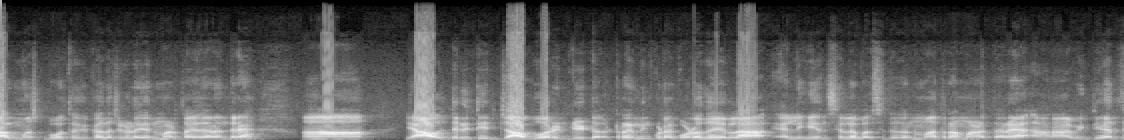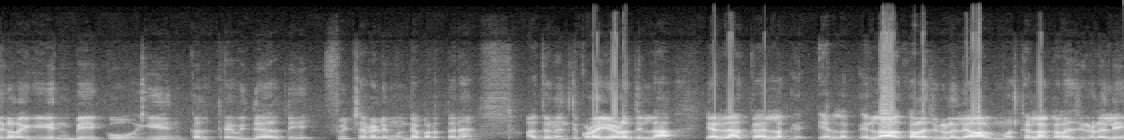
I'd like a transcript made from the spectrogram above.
ಆಲ್ಮೋಸ್ಟ್ ಬಹುತೇಕ ಕಾಲೇಜುಗಳು ಏನು ಮಾಡ್ತಾ ಇದ್ದಾರೆ ಅಂದರೆ ಯಾವುದೇ ರೀತಿ ಜಾಬ್ ಓರಿಯೆಂಟೆಡ್ ಟ್ರೈನಿಂಗ್ ಕೂಡ ಕೊಡೋದೇ ಇಲ್ಲ. ಅಲ್ಲಿ ಏನು ಸಿಲೆಬಸ್ ಇದೆ ಅದನ್ನು ಮಾತ್ರ ಮಾಡ್ತಾರೆ. ವಿದ್ಯಾರ್ಥಿಗಳಿಗೆ ಏನು ಬೇಕು, ಏನು ಕಲ್ತ್ರೆ ವಿದ್ಯಾರ್ಥಿ ಫ್ಯೂಚರಲ್ಲಿ ಮುಂದೆ ಬರ್ತಾನೆ. ಅದನ್ನಂತೂ ಕೂಡ ಹೇಳೋದಿಲ್ಲ. ಎಲ್ಲ ಎಲ್ಲ ಎಲ್ಲ ಕಾಲೇಜುಗಳಲ್ಲಿ ಆಲ್ಮೋಸ್ಟ್ ಎಲ್ಲ ಕಾಲೇಜುಗಳಲ್ಲಿ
